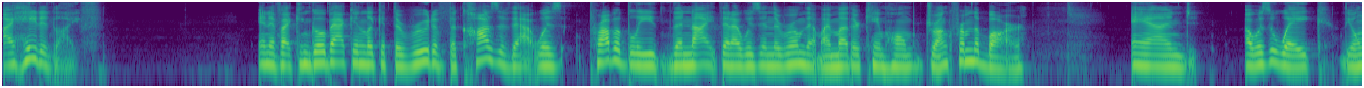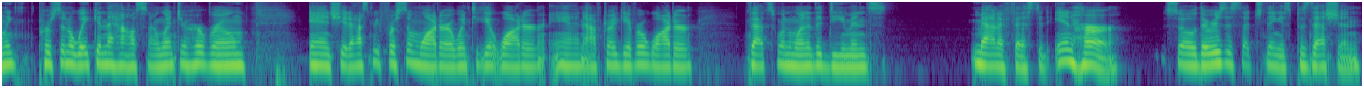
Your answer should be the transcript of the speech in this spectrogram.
I hated life. And if I can go back and look at the root of the cause of that was probably the night that I was in the room that my mother came home drunk from the bar and I was awake, the only person awake in the house and I went to her room and she had asked me for some water. I went to get water and after I gave her water, that's when one of the demons manifested in her. So there is a such thing as possession.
